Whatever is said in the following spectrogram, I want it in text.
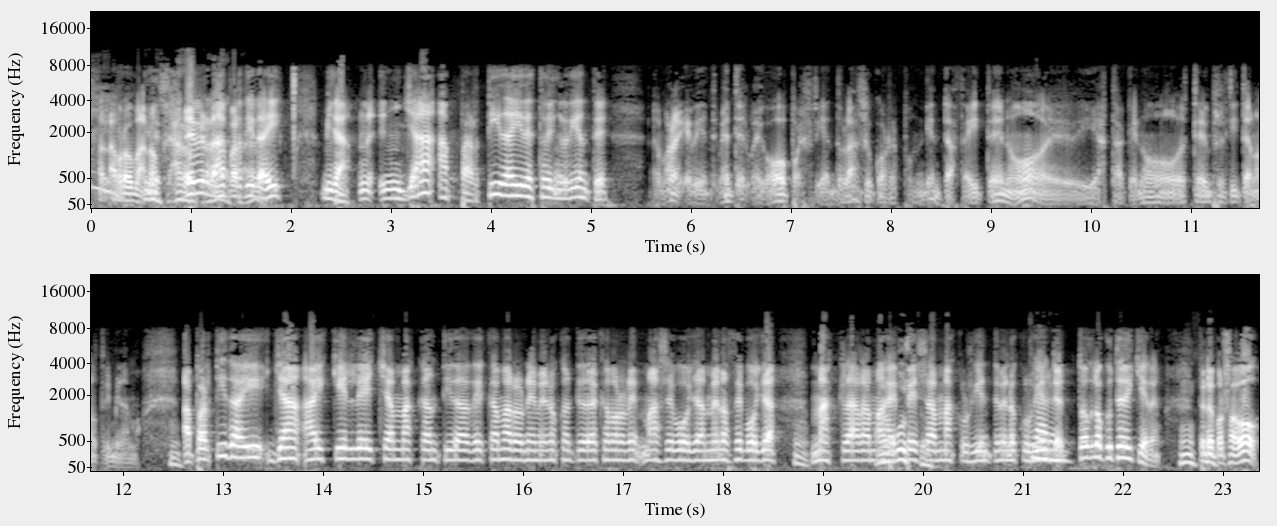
la broma, ¿no? Es- verdad, claro, a partir claro. de ahí, mira, ya a partir de ahí de estos ingredientes, bueno, evidentemente luego, pues friéndola en su correspondiente aceite, ¿no? Eh, y hasta que no esté fritita no terminamos. Mm. A partir de ahí ya hay quien le echa más cantidad de camarones, menos cantidad de camarones, más cebolla, menos cebolla, más clara, más Mm. Espesa, más crujiente, menos crujiente, Claro. todo lo que ustedes quieran. Pero por favor,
